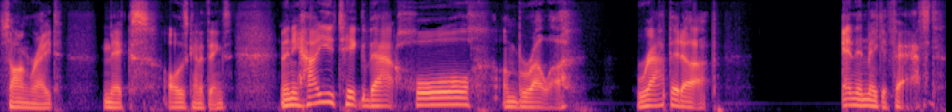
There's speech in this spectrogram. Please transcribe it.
songwrite mix all those kind of things and then how you take that whole umbrella wrap it up and then make it fast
